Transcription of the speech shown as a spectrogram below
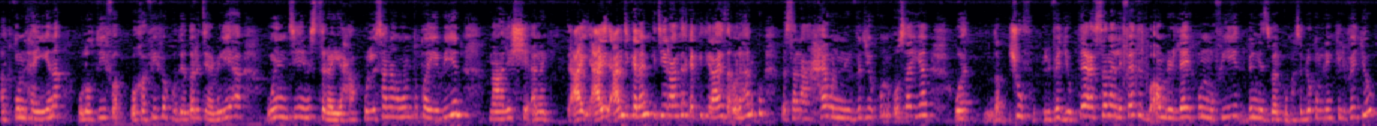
هتكون هينة ولطيفة وخفيفة وتقدري تعمليها. وانتي مستريحة. كل سنة وانتوا طيبين. معلش أنا. عندي كلام كتير وعندي حاجات كتير عايزة أقولها لكم بس أنا هحاول إن الفيديو يكون قصير وشوفوا الفيديو بتاع السنة اللي فاتت بأمر الله يكون مفيد بالنسبة لكم. هسيب لكم link الفيديو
